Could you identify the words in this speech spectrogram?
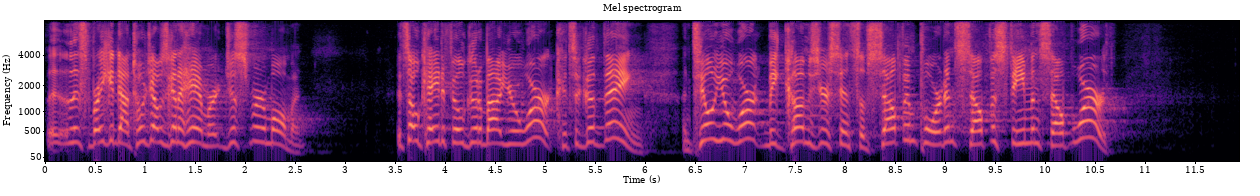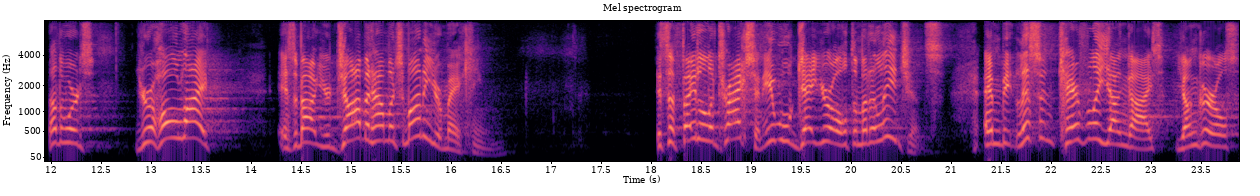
Let's break it down. I told you I was going to hammer it just for a moment. It's okay to feel good about your work, it's a good thing until your work becomes your sense of self importance, self esteem, and self worth. In other words, your whole life is about your job and how much money you're making. It's a fatal attraction, it will get your ultimate allegiance. And be, listen carefully, young guys, young girls,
